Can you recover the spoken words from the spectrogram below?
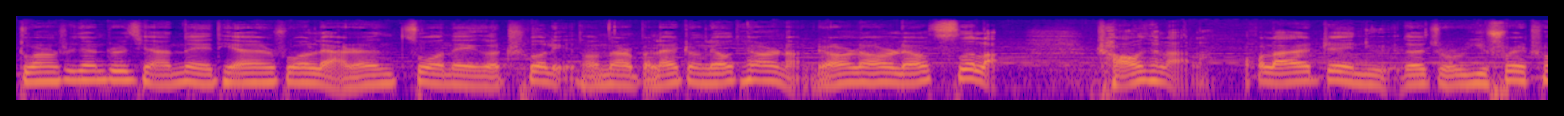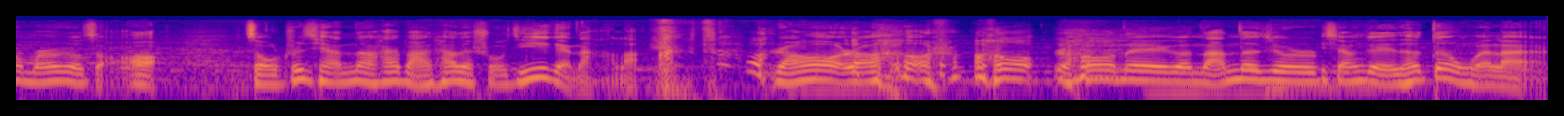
多长时间之前那天说俩人坐那个车里头那儿本来正聊天呢，聊着聊着聊呲了，吵起来了。后来这女的就是一摔车门就走。走之前呢，还把他的手机给拿了，然后，然后，然后，然后那个男的就是想给他瞪回来，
